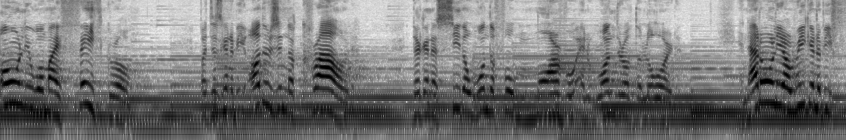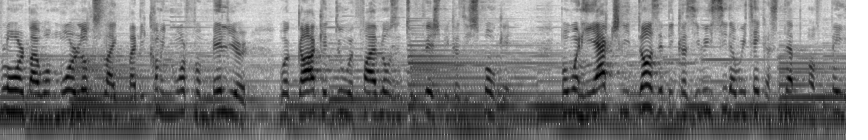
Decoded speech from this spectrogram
only will my faith grow, but there's gonna be others in the crowd. They're gonna see the wonderful marvel and wonder of the Lord. Not only are we gonna be floored by what more looks like, by becoming more familiar what God can do with five loaves and two fish because He spoke it, but when He actually does it because we see that we take a step of faith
